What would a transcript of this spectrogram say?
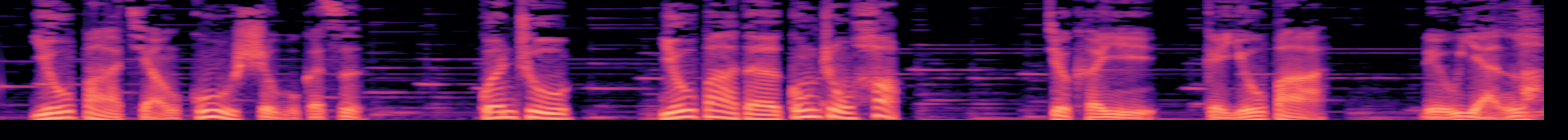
“优爸讲故事”五个字，关注优爸的公众号，就可以给优爸留言了。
